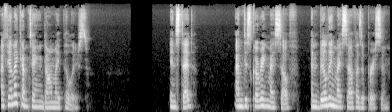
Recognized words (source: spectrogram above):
I feel like I'm tearing down my pillars. Instead, I'm discovering myself and building myself as a person.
